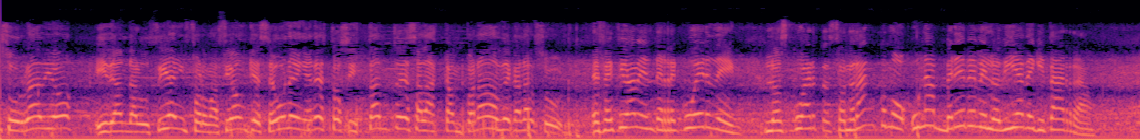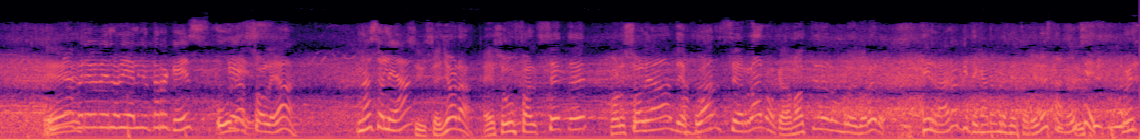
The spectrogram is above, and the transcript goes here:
Canal Sur Radio y de Andalucía Información que se unen en estos instantes a las campanadas de Canal Sur. Efectivamente, recuerden, los cuartos sonarán como una breve melodía de guitarra. Una breve melodía de guitarra que es... ¿qué Una soleá. ¿Una soleá? Sí, señora, es un falsete por soleá de Juan Serrano, que además tiene nombre de torero. Qué raro que tenga nombres de torero esta noche.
